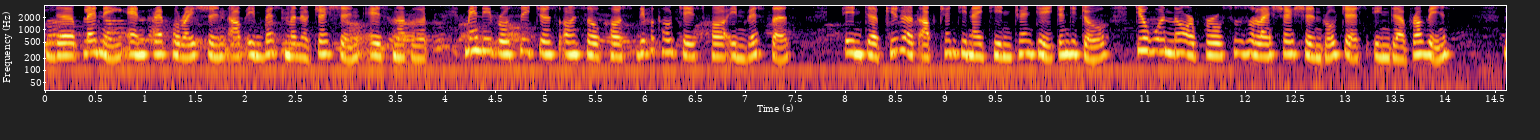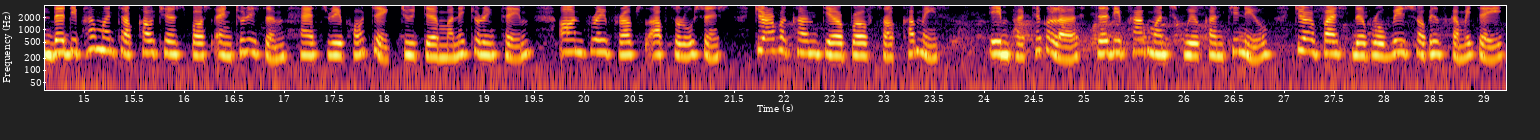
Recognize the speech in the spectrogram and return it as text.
The planning and preparation of investment attraction is not good. Many procedures also cause difficulties for investors. In the period of 2019-2022, there were no approved socialization projects in the province. The Department of Culture, Sports and Tourism has reported to the monitoring team on reforms of solutions to overcome the above shortcomings. In particular, the department will continue to advise the Provincial Peace Committee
